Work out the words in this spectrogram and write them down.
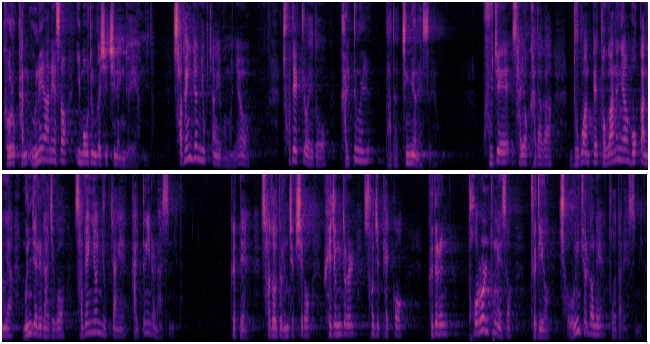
거룩한 은혜 안에서 이 모든 것이 진행되어야 합니다. 사도행전 6장에 보면요. 초대교회도 갈등을 받아 직면했어요. 구제 사역하다가 누구한테 더 가느냐 못 가느냐 문제를 가지고 사도행전 6장에 갈등이 일어났습니다. 그때 사도들은 즉시로 회중들을 소집했고 그들은 토론을 통해서 드디어 좋은 결론에 도달했습니다.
